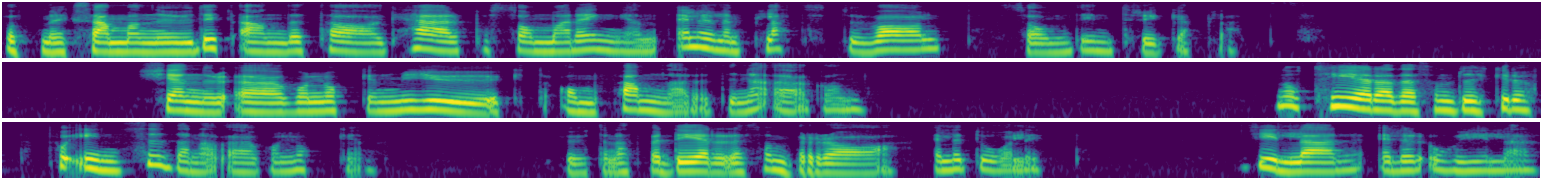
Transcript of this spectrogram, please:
Uppmärksamma nu ditt andetag här på sommarängen eller den plats du valt som din trygga plats. Känn hur ögonlocken mjukt omfamnar dina ögon. Notera det som dyker upp på insidan av ögonlocken utan att värdera det som bra eller dåligt, gillar eller ogillar.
